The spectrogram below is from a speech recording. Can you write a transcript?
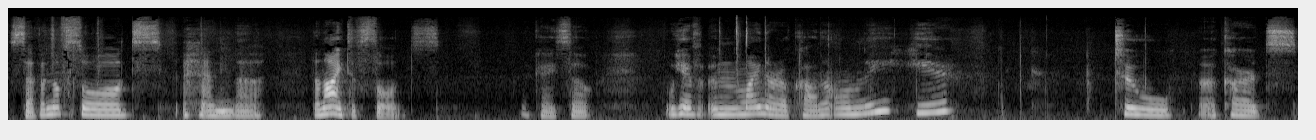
Seven of Swords, and uh, the Knight of Swords. Okay, so we have minor arcana only here. Two uh, cards.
